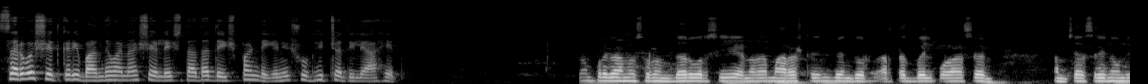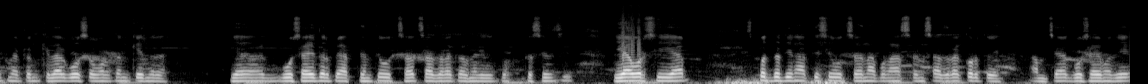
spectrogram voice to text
सर्व शेतकरी बांधवांना शैलेशदादा देशपांडे यांनी शुभेच्छा दिल्या आहेत. परंपरेला अनुसरून दरवर्षी येणारा महाराष्ट्रीयन बेंदूर अर्थात बैलपोळा सण आमच्या श्री नवनीत नटन खिलार गोसंवर्धन केंद्र या गोशाळेतर्फे अत्यंत उत्साहात साजरा करण्यात येतो तसेच यावर्षी या पद्धतीनं अतिशय उत्साहानं आपण हा सण साजरा करतोय. आमच्या गोशाळेमध्ये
